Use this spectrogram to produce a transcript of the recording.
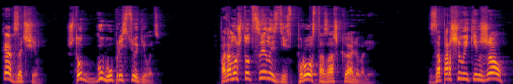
Как зачем? Чтоб губу пристегивать. Потому что цены здесь просто зашкаливали. За паршивый кинжал,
